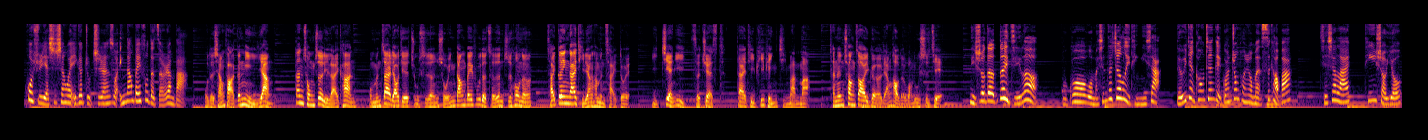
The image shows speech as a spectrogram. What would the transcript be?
或许也是身为一个主持人所应当背负的责任吧。我的想法跟你一样，但从这里来看。我们在了解主持人所应当背负的责任之后呢，才更应该体谅他们才对，以建议 （suggest） 代替批评及谩骂，才能创造一个良好的网络世界。你说的对极了。不过，我们先在这里停一下，留一点空间给观众朋友们思考吧。接下来听一首由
